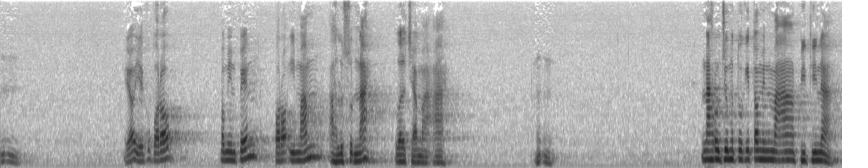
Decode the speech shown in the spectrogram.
mm -mm. ya yaiku para pemimpin para imam ahlus sunnah wal jamaah mm -mm. Nah ruju metu kita min ma'abidina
